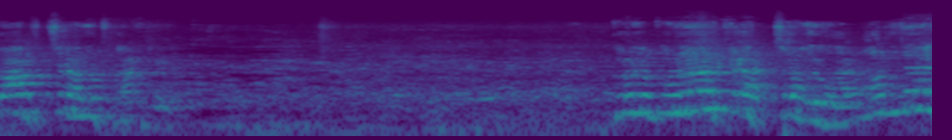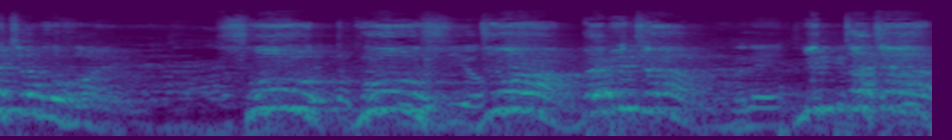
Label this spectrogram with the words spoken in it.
পাপ চালু থাকে কোন গুনার কাজ চালু হয় অন্যায় চালু হয় সুদ ঘুষ জুয়া ব্যবচার মিথ্যাচার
